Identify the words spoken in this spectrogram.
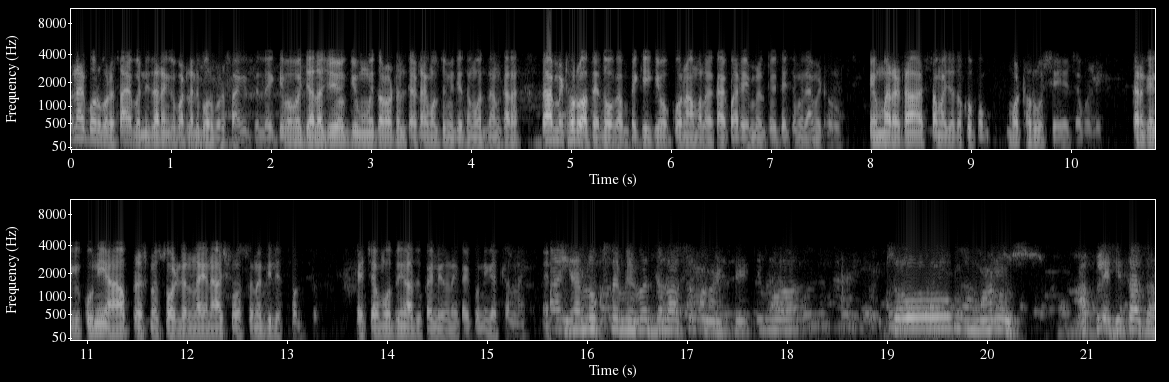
नाही बरोबर आहे. साहेबांनी जरांगे पाटलांनी बरोबर सांगितलेलं आहे की बाबा ज्याला जे योग्य उमेदवार वाटेल त्या टायमाला तुम्ही तिथं मतदान करा. तर आम्ही ठरवू आता दोघांपैकी किंवा कोण आम्हाला काय पर्याय मिळतोय त्याच्यामध्ये आम्ही ठरवू. हे मराठा समाजाचा खूप मोठा रोष आहे याच्यामध्ये. कारण काय की कोणी हा प्रश्न सोडलेला नाही आणि आश्वासनं दिलीत फक्त. त्याच्यामधून अजून काही निर्णय काही कोणी घेतलेला नाही. या लोकसभेबद्दल असं म्हणायचं आहे की जो माणूस आपल्या हिताचा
